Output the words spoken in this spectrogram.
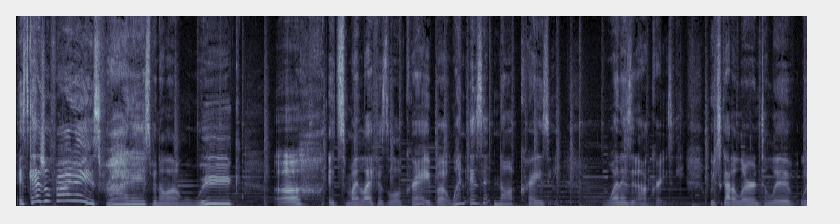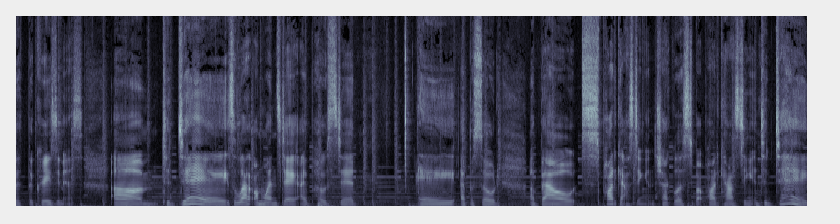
it's Casual Friday. It's Friday. It's been a long week. Uh, it's my life is a little cray, but when is it not crazy? When is it not crazy? We just got to learn to live with the craziness. Um, today, so last, on Wednesday, I posted a episode about podcasting and checklist about podcasting. And today,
